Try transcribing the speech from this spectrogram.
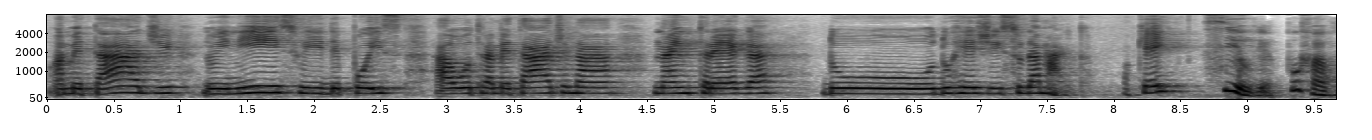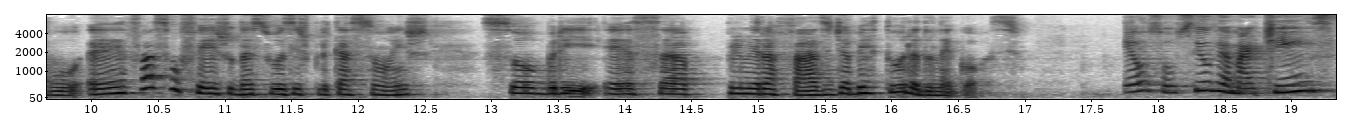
a metade no início e depois a outra metade na, na entrega do, do registro da marca, ok? Silvia, por favor, é, faça o fecho das suas explicações sobre essa primeira fase de abertura do negócio. Eu sou Silvia Martins,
